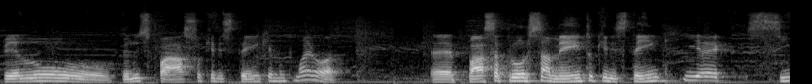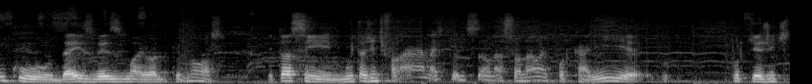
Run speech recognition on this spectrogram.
pelo, pelo espaço que eles têm, que é muito maior. É, passa para o orçamento que eles têm, que é 5, 10 vezes maior do que o nosso. Então, assim, muita gente fala, ah, mas produção nacional é porcaria, porque a gente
